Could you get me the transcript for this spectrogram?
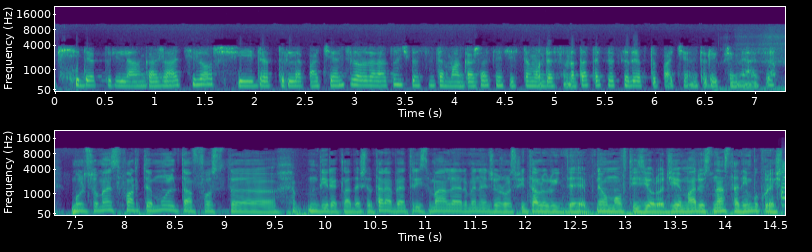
și drepturile angajaților și drepturile pacienților, dar atunci când suntem angajați în sistemul de sănătate, cred că dreptul pacientului primează. Mulțumesc foarte mult. A fost uh, direct la deșteptarea Beatrice Mahler, managerul Spitalului de Pneumoftiziologie Marius Nasta din București.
